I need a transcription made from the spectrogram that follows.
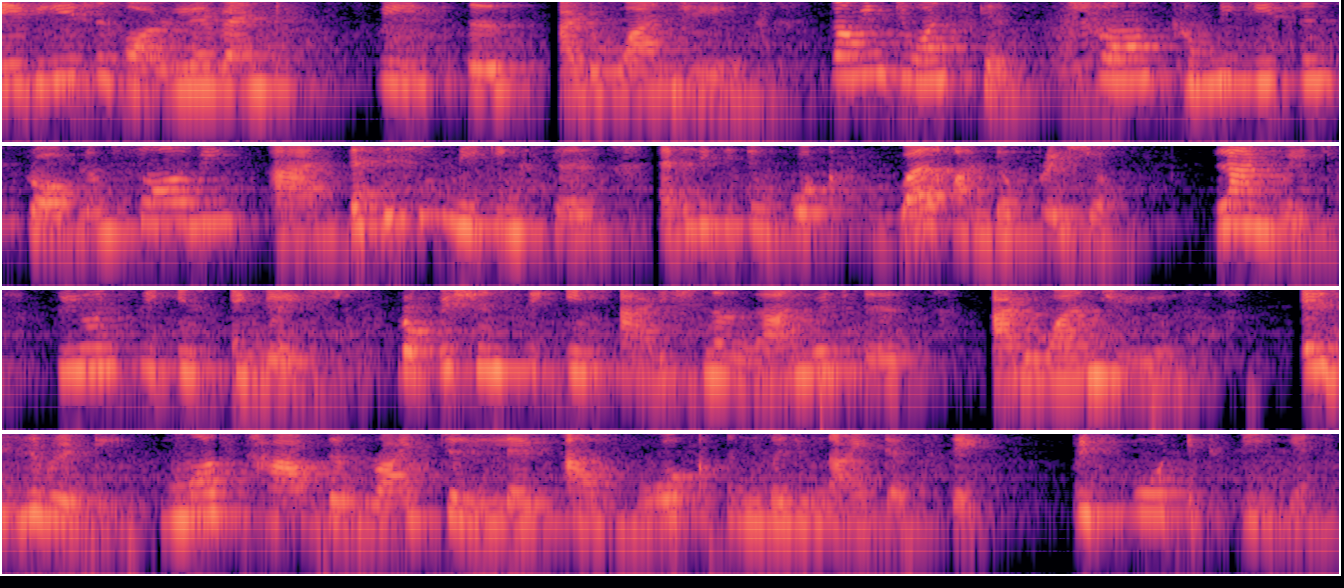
aviation or relevant fields is advantageous. Coming to one skill, strong communication, problem solving and decision making skills, ability to work well under pressure. Language, fluency in English, proficiency in additional language is advantageous. Eligibility. Must have the right to live and work in the United States. Preferred experience,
